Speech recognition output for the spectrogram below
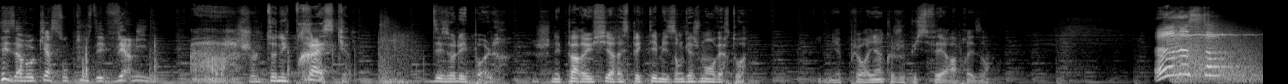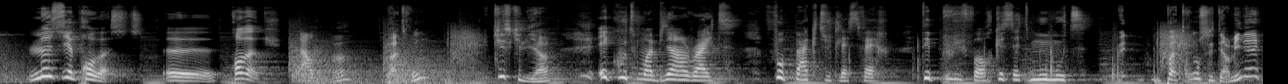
Les avocats sont tous des vermines. Ah, je le tenais presque. Désolé, Paul. Je n'ai pas réussi à respecter mes engagements envers toi. Il n'y a plus rien que je puisse faire à présent. Un instant Monsieur Provost. Euh, Provoque, pardon. Patron? Qu'est-ce qu'il y a? Écoute-moi bien, Wright. Faut pas que tu te laisses faire. T'es plus fort que cette moumoute. Mais patron, c'est terminé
